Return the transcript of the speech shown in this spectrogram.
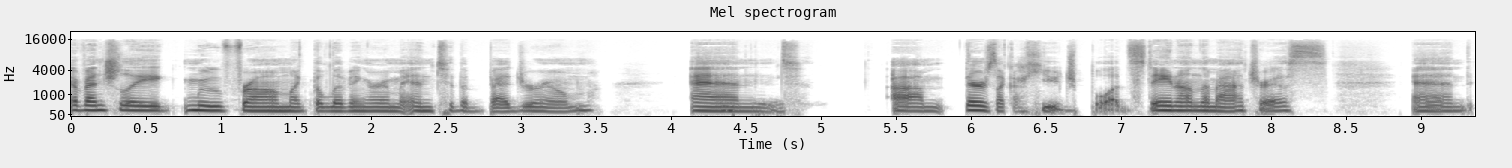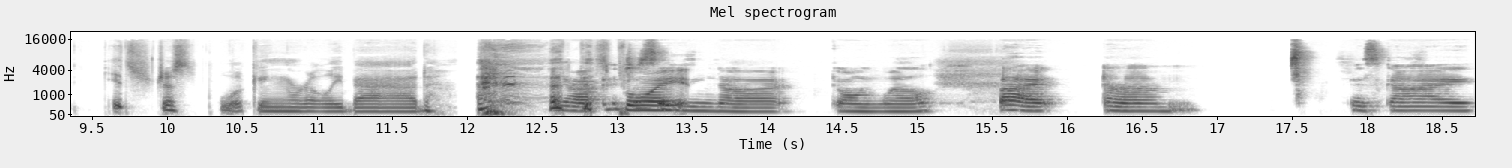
eventually move from like the living room into the bedroom, and um, there's like a huge blood stain on the mattress, and it's just looking really bad yeah it's just like not going well but um this guy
